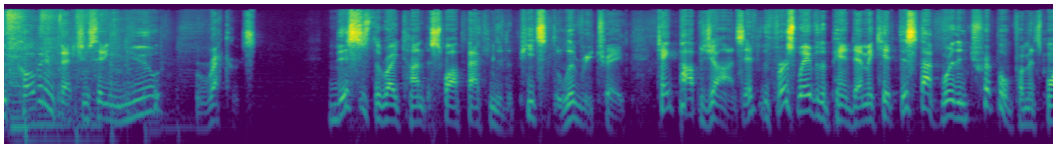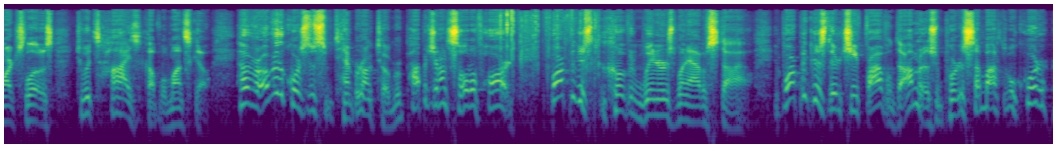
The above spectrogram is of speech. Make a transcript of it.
With COVID infections hitting new records, this is the right time to swap back into the pizza delivery trade. Take Papa John's. After the first wave of the pandemic hit, this stock more than tripled from its March lows to its highs a couple of months ago. However, over the course of September and October, Papa John's sold off hard, in part because the COVID winners went out of style, in part because their chief rival, Domino's, reported a suboptimal quarter.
